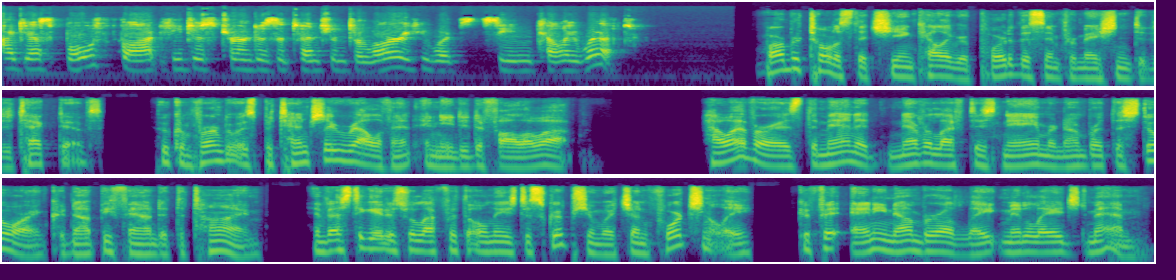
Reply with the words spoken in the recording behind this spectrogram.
I guess both thought he just turned his attention to Lori, he would seen Kelly with. Barbara told us that she and Kelly reported this information to detectives, who confirmed it was potentially relevant and needed to follow up. However, as the man had never left his name or number at the store and could not be found at the time, investigators were left with only his description, which unfortunately could fit any number of late middle aged men.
